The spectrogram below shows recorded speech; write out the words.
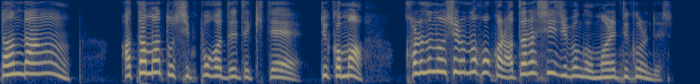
だんだん頭と尻尾が出てきて、っていうかまあ、体の後ろの方から新しい自分が生まれてくるんです。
